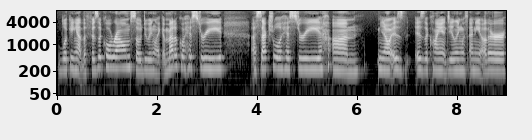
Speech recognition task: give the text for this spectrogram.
looking at the physical realm. So doing like a medical history, a sexual history. Um, you know, is is the client dealing with any other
